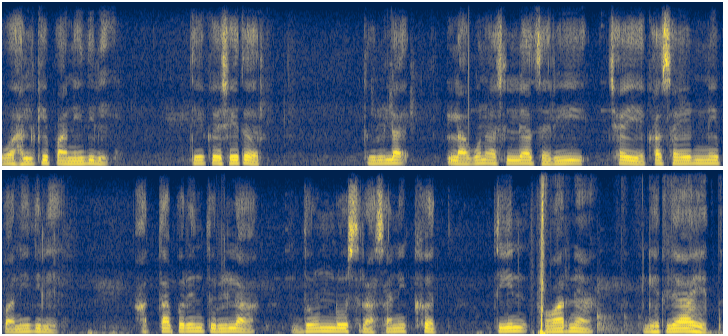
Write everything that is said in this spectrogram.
व हलके पाणी दिले. ते कसे तर तुरीला लागून असलेल्या चरीच्या एका साईडने पाणी दिले. आत्तापर्यंत तुरीला दोन डोस रासायनिक खत तीन फवारण्या घेतल्या आहेत.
